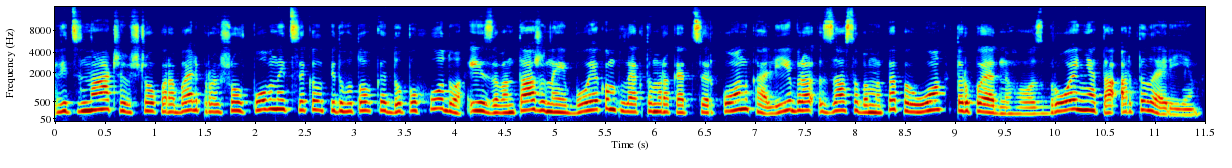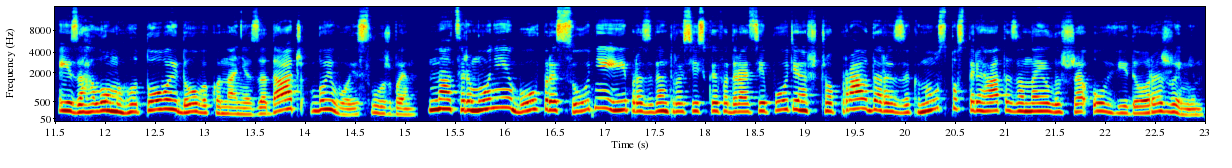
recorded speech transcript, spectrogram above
відзначив, що корабель пройшов повний цикл підготовки до походу і завантажений боєкомплектом ракет циркон, калібр, засобами ППО, торпедного озброєння та артилерії, і загалом готовий до виконання задач бойової служби. На церемонії був присутній і президент Російської Федерації Путін. Щоправда, ризикнув спостерігати за нею лише у відеорежимі.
